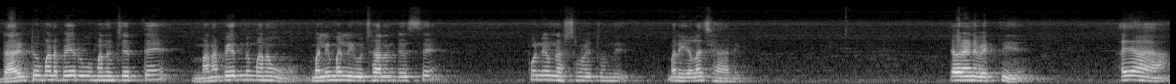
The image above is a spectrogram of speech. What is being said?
డైరెక్ట్ మన పేరు మనం చెప్తే మన పేరుని మనం మళ్ళీ మళ్ళీ ఉచ్చారణ చేస్తే పుణ్యం నష్టమవుతుంది. మరి ఎలా చేయాలి? ఎవరైనా వ్యక్తి అయ్యా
